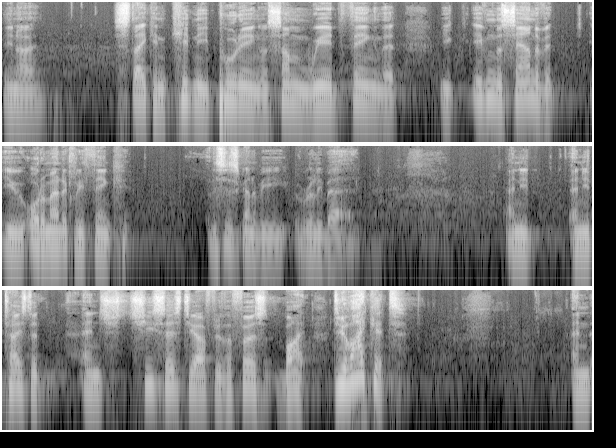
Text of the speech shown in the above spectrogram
you know, steak and kidney pudding or some weird thing that you, even the sound of it, you automatically think, this is going to be really bad. And you, and you taste it, and she says to you after the first bite, Do you like it? And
